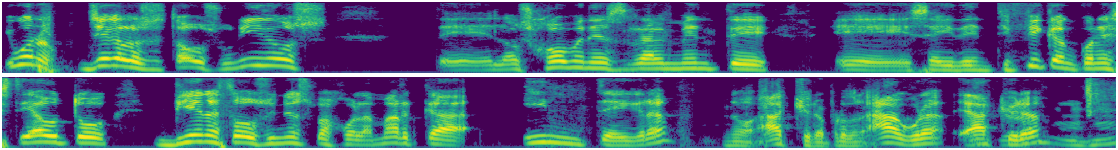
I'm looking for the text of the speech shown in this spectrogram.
Y bueno, llega a los Estados Unidos. eh, los jóvenes realmente eh, se identifican con este auto. Viene a Estados Unidos bajo la marca Integra, no, Acura, perdón, Acura, Acura Ujú.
